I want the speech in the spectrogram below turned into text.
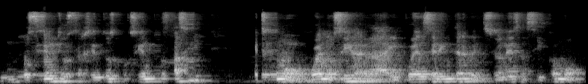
un 200, 300% fácil, es como, bueno, sí, ¿verdad? Y pueden ser intervenciones así como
